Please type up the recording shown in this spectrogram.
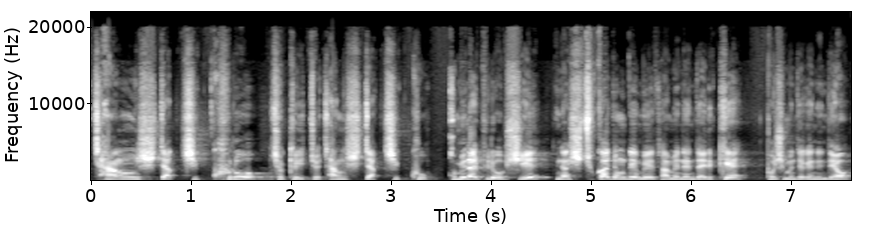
장 시작 직후로 적혀 있죠. 장 시작 직후. 고민할 필요 없이 그냥 시초가 정도에 매수하면 된다. 이렇게 보시면 되겠는데요.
